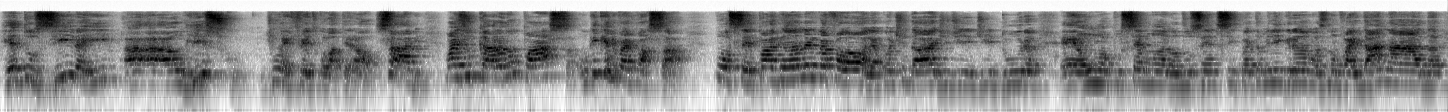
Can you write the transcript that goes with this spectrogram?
reduzir aí a, a, o risco de um efeito colateral, sabe? Mas o cara não passa. O que, que ele vai passar? Você pagando, ele vai falar, olha, a quantidade de, de dura é uma por semana, 250 miligramas, não vai dar nada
